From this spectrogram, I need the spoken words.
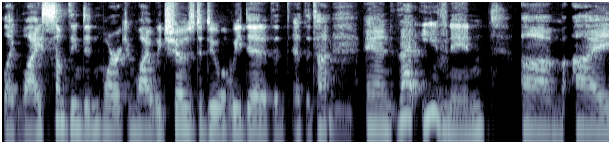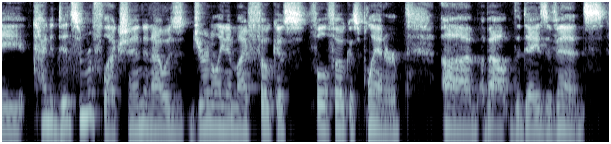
like why something didn't work and why we chose to do what we did at the, at the time. Mm. And that evening, um, I kind of did some reflection and I was journaling in my focus, full focus planner um, about the day's events.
